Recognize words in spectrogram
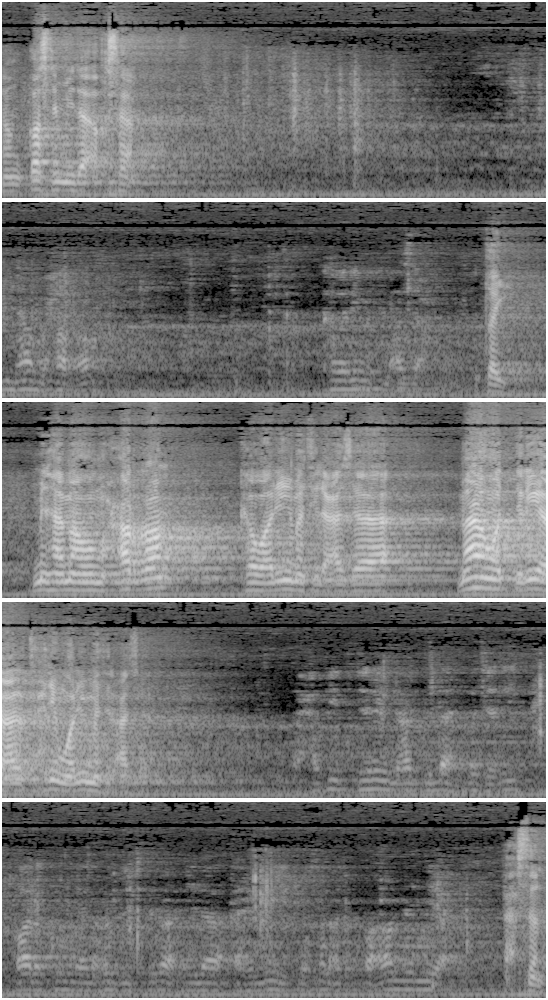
تنقسم إلى أقسام. منها محرم. كوليمة العزاء. طيب. منها ما هو محرم؟ كوليمة العزاء. ما هو الدليل على تحريم وليمة العزاء؟ حديث جرير بن عبد الله البجلي قال كنا نعود الاجتماع إلى أهلية وصنعة الطعام من النياحه أحسنت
